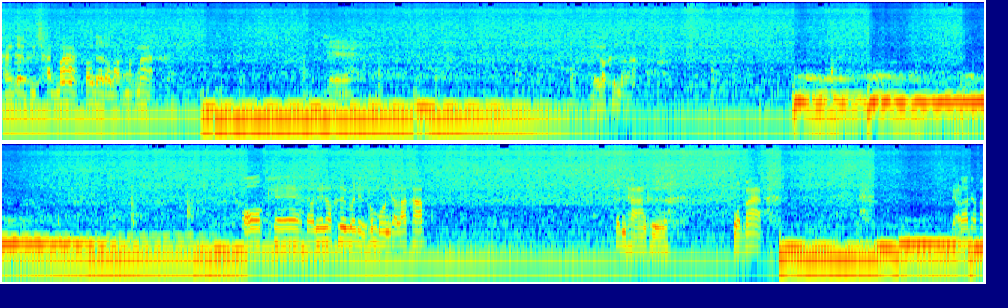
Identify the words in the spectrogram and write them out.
ทางเดินคือชันมากต้องเดินระวังมาก ๆ เคตอนนี้เราขึ้นมาแล้วโอเค ตอนนี้เราขึ้นมาถึงข้างบนกันแล้วครับ เส้นทางคือปวดมาก เดี๋ยวเราจะไป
